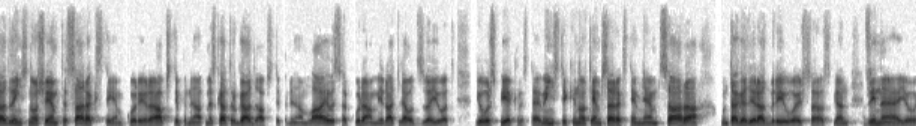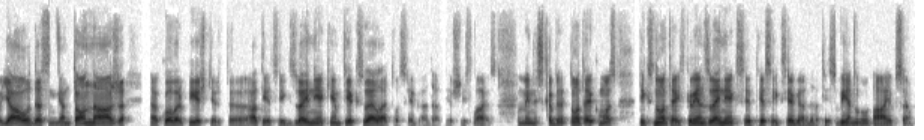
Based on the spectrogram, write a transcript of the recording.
Tad viņus no šiem sarakstiem, kur ir apstiprināti, mēs katru gadu apstiprinām laivas, ar kurām ir atļauts zvejot jūras piekrastē. Viņas tika no tiem sarakstiem ņemtas ārā, un tagad ir atbrīvojušās gan dzinēju jaudas, gan tonāža. Eh, ko var piešķirt eh, attiecīgi zvejniekiem, tie, kas vēlētos iegādāties šīs laivas. Ministrs kabineta noteikumos tiks noteikts, ka viens zvejnieks ir tiesīgs iegādāties vienu laivu sev.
